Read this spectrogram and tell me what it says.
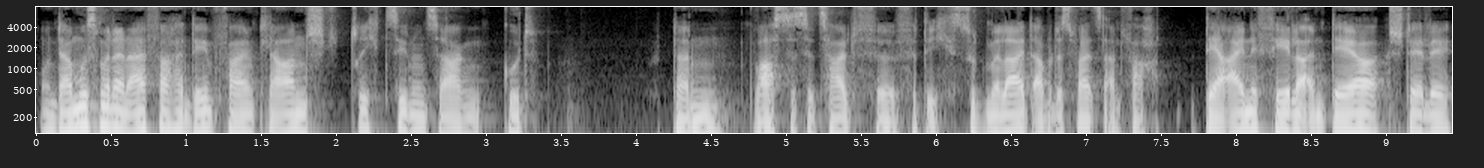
Und da muss man dann einfach in dem Fall einen klaren Strich ziehen und sagen, gut, dann war es das jetzt halt für, für dich. Es tut mir leid, aber das war jetzt einfach der eine Fehler an der Stelle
